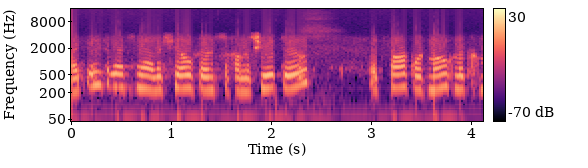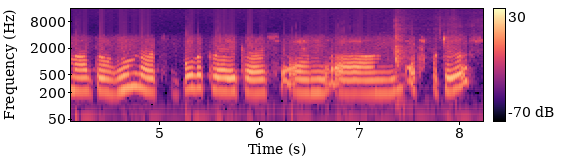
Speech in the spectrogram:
het internationale showvenster van de Sierteelt. Het park wordt mogelijk gemaakt door 100 bollenkwekers en um, exporteurs.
